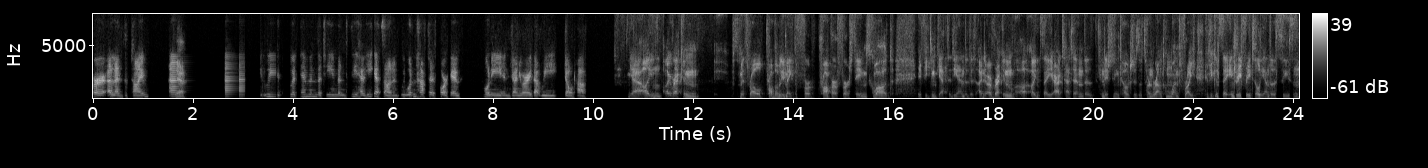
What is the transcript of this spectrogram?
for a length of time um, yeah uh, we with him and the team and see how he gets on and we wouldn't have to fork out money in January that we don't have. Yeah, I mm. I reckon Smith Rowe will probably make the fir- proper first team squad if he can get to the end of this. I, I reckon uh, I'd say Arteta and the conditioning coaches have turned around and went right. If you can stay injury free till the end of the season,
